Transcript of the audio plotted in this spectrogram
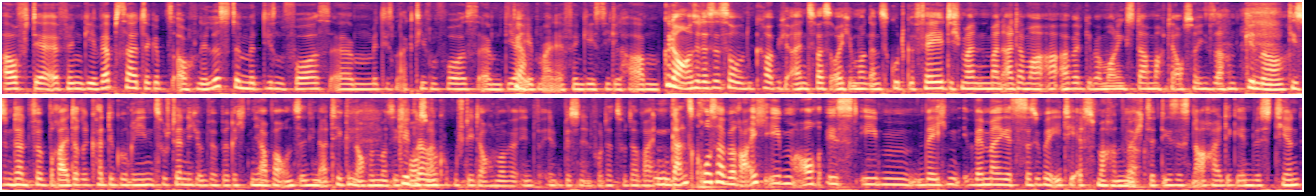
Auf der FNG-Webseite gibt es auch eine Liste mit diesen Fonds, ähm, mit diesen aktiven Fonds, ähm, die ja. ja. eben ein FNG-Siegel haben. Genau, also das ist so, glaube ich, eins, was euch immer ganz gut gefällt. Ich meine, mein alter Arbeitgeber Morningstar macht ja auch solche Sachen. Genau. Die sind dann für breitere Kategorien zuständig und wir berichten ja bei uns in den Artikeln, auch wenn man sich genau. Fonds angucken, steht ja auch immer ein bisschen Info dazu dabei. Ein ganz großer Bereich eben auch ist eben, welchen, wenn man jetzt das über ETFs machen ja. möchte, dieses nachhaltige Investieren,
